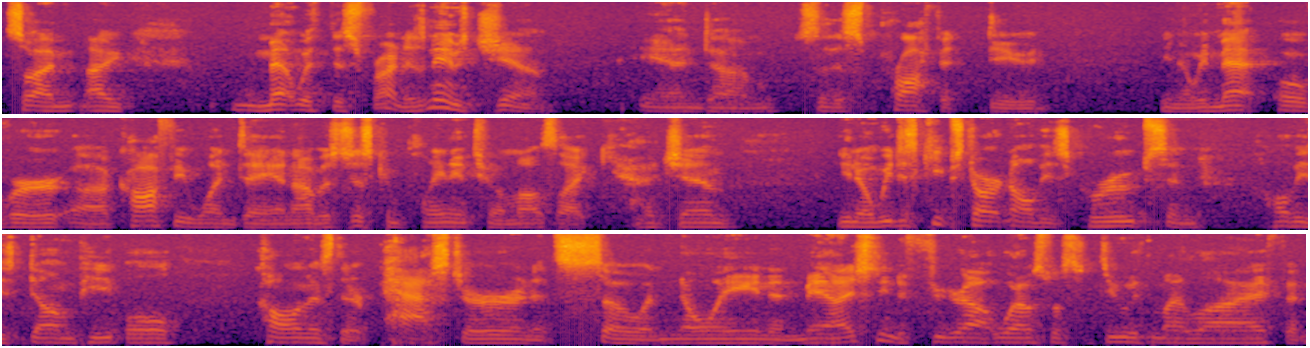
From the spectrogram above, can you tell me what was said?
so I, I met with this friend. His name's Jim, and um, so this prophet dude. You know, we met over uh, coffee one day, and I was just complaining to him. I was like, "Yeah, Jim, you know, we just keep starting all these groups and all these dumb people calling us their pastor, and it's so annoying. And man, I just need to figure out what I'm supposed to do with my life. And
